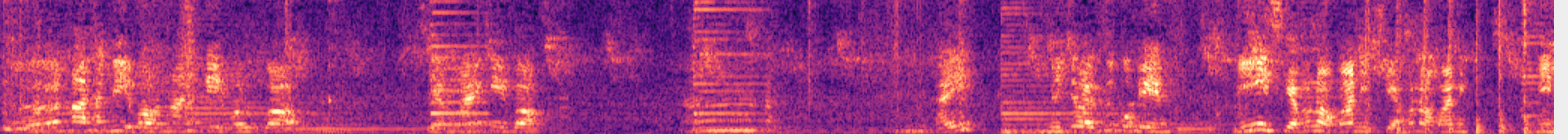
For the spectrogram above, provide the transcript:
เออมาทางนี้บ่มาทางนี้บ่ลูกบ่เสียงมาทางนี้บ่อะไอ้ไม่จอยคือบ่เห็นนี่เสียงมันออกมานี่เสียงมันออกมานี่นี่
